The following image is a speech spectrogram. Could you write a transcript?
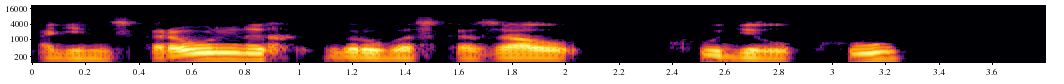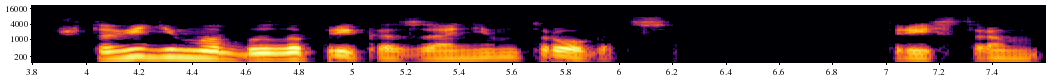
Один из караульных грубо сказал Худилху, что, видимо, было приказанием трогаться. Тристром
